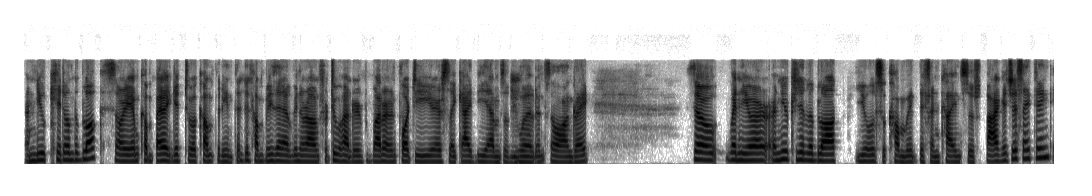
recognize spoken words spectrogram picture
a new kid on the block. Sorry, I'm comparing it to a company, the companies that have been around for 200, 140 years, like IBMs of the world and so on, right? So when you're a new kid on the block, you also come with different kinds of packages, I think.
